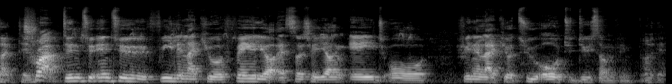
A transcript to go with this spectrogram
in. trapped into into feeling like you're a failure at such a young age or feeling like you're too old to do something? Okay.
